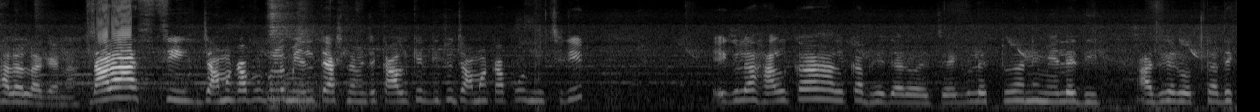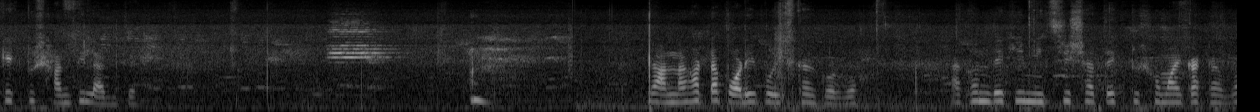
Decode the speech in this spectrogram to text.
ভালো লাগে না। দাঁড়া, আসছি। জামা কাপড়গুলো মেলতে আসলাম। যে কালকের কিছু জামা কাপড় মিছরির এগুলো হালকা হালকা ভেজা রয়েছে। এগুলো একটুখানি মেলে দিই। আজকে রোদটা দেখে একটু শান্তি লাগছে। রান্নাঘরটা পরেই পরিষ্কার করব। এখন দেখি মিস্ত্রির সাথে একটু সময় কাটাবো।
